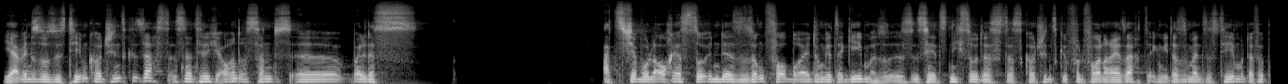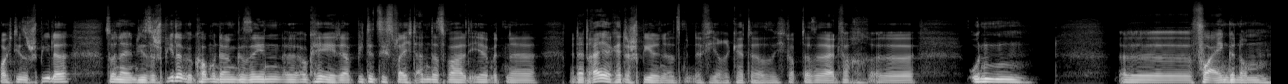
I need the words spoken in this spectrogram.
ja, wenn du so System Kauczynski sagst, ist natürlich auch interessant, äh, weil das hat sich ja wohl auch erst so in der Saisonvorbereitung jetzt ergeben. Also es ist ja jetzt nicht so, dass, dass Kauczynski von vornherein sagt, irgendwie, das ist mein System und dafür brauche ich diese Spiele, sondern diese Spiele bekommen und dann gesehen, äh, okay, da bietet sich vielleicht an, dass wir halt eher mit einer mit einer Dreierkette spielen als mit einer Viererkette. Also ich glaube, dass er einfach äh, un äh, voreingenommen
